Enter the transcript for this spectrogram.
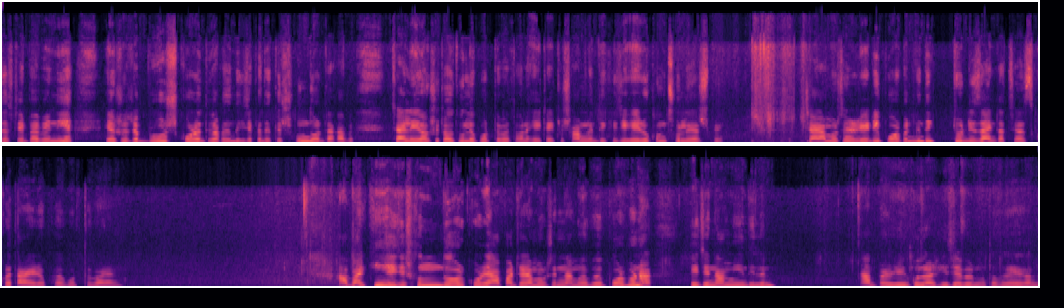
জাস্ট এভাবে নিয়ে এই অংশটা ব্রুশ করে দেবে। আপনার কিন্তু হিসাবটা দেখতে সুন্দর দেখাবে। চাইলে এই অংশটাও তুলে পড়তে পারে তখন এইটা একটু সামনের দিকে যে এরকম চলে আসবে। যারা আমার রেডি পরবেন কিন্তু একটু ডিজাইনটা চেঞ্জ করে তারা এরকমভাবে করতে পারেন। আবার কি? এই যে সুন্দর করে আবার যারা আমার নামে পরবো না, এই যে নামিয়ে দিলেন। আবার রেগুলার হিজাবের মতো হয়ে গেল।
